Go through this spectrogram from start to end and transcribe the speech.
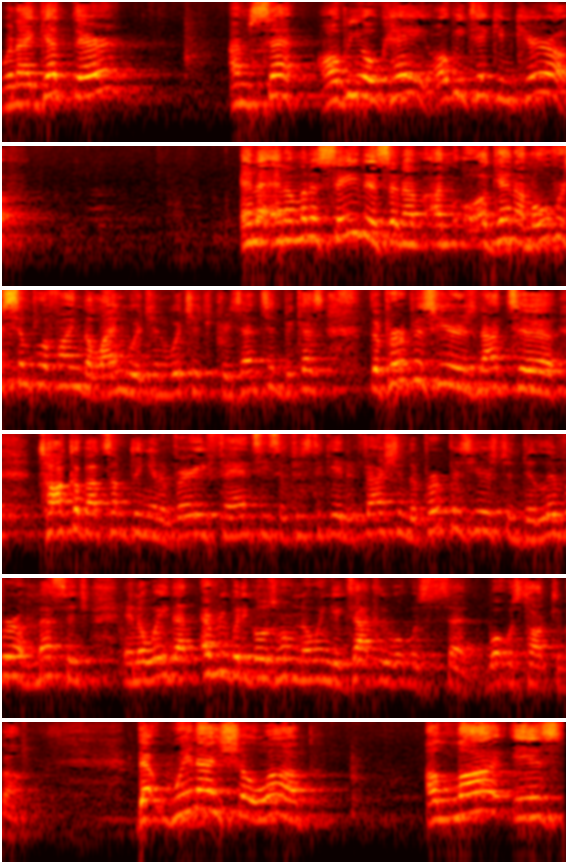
When I get there, I'm set. I'll be okay. I'll be taken care of. And, and I'm going to say this, and I'm, I'm, again, I'm oversimplifying the language in which it's presented because the purpose here is not to talk about something in a very fancy, sophisticated fashion. The purpose here is to deliver a message in a way that everybody goes home knowing exactly what was said, what was talked about. That when I show up, Allah is,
